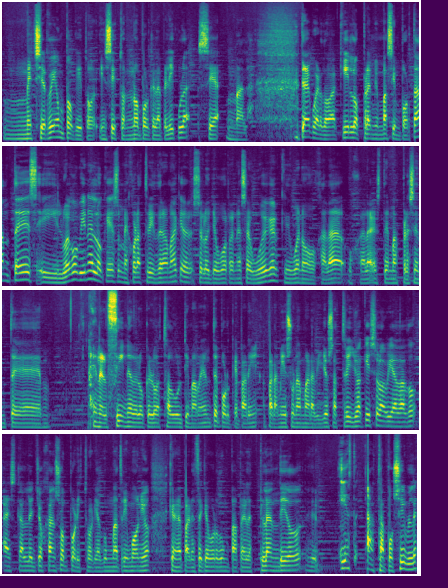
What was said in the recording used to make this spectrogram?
me chirría un poquito, insisto, no porque la película sea mala. De acuerdo, aquí los premios más importantes y luego viene lo que es Mejor Actriz Drama, que se lo llevó René Zellweger, que bueno, ojalá, ojalá esté más presente en el cine de lo que lo ha estado últimamente, porque para, mí es una maravillosa actriz. Yo aquí se lo había dado a Scarlett Johansson por Historia de un matrimonio, que me parece que bordó un papel espléndido. Eh, y hasta posible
